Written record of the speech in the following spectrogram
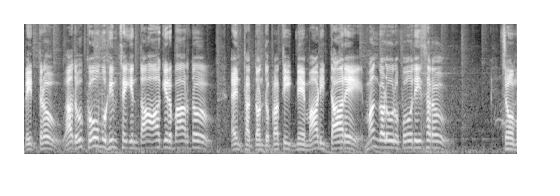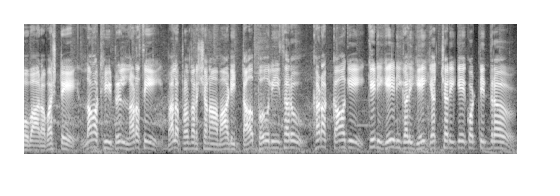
ಬಿದ್ರು ಅದು ಕೋಮು ಹಿಂಸೆಯಿಂದ ಆಗಿರಬಾರದು. ಎಂಥದ್ದೊಂದು ಪ್ರತಿಜ್ಞೆ ಮಾಡಿದ್ದಾರೆ ಮಂಗಳೂರು ಪೊಲೀಸರು. ಸೋಮವಾರವಷ್ಟೇ ಲಾಠಿ ಡ್ರಿಲ್ ನಡೆಸಿ ಬಲ ಪ್ರದರ್ಶನ ಮಾಡಿದ್ದ ಪೊಲೀಸರು ಖಡಕ್ಕಾಗಿ ಕಿಡಿಗೇಡಿಗಳಿಗೆ ಎಚ್ಚರಿಕೆ ಕೊಟ್ಟಿದ್ರು.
